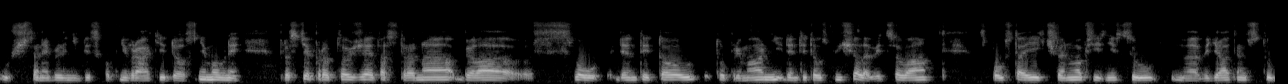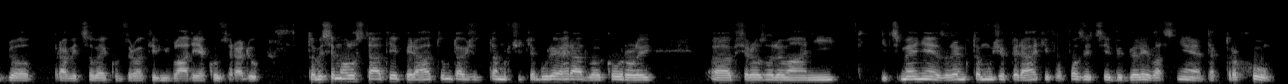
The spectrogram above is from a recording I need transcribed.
už se nebyli nikdy schopni vrátit do sněmovny. Prostě proto, že ta strana byla svou identitou, tou primární identitou spíše levicová, spousta jejich členů a příznivců viděla ten vstup do pravicové konzervativní vlády jako zradu. To by se mohlo stát i Pirátům, takže to tam určitě bude hrát velkou roli při rozhodování. Nicméně, vzhledem k tomu, že Piráti v opozici by byli vlastně tak trochu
